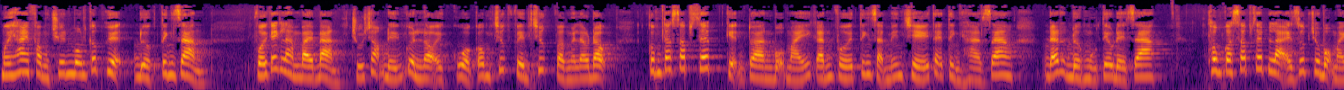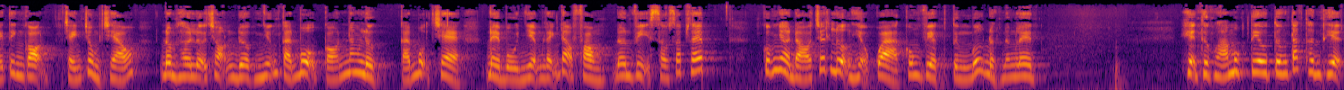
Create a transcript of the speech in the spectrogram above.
12 phòng chuyên môn cấp huyện được tinh giản. Với cách làm bài bản, chú trọng đến quyền lợi của công chức viên chức và người lao động, Công tác sắp xếp kiện toàn bộ máy gắn với tinh giản biên chế tại tỉnh Hà Giang đã được, được mục tiêu đề ra. Thông qua sắp xếp lại giúp cho bộ máy tinh gọn, tránh trồng chéo, đồng thời lựa chọn được những cán bộ có năng lực, cán bộ trẻ để bổ nhiệm lãnh đạo phòng, đơn vị sau sắp xếp. Cũng nhờ đó chất lượng hiệu quả công việc từng bước được nâng lên. Hiện thực hóa mục tiêu tương tác thân thiện,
